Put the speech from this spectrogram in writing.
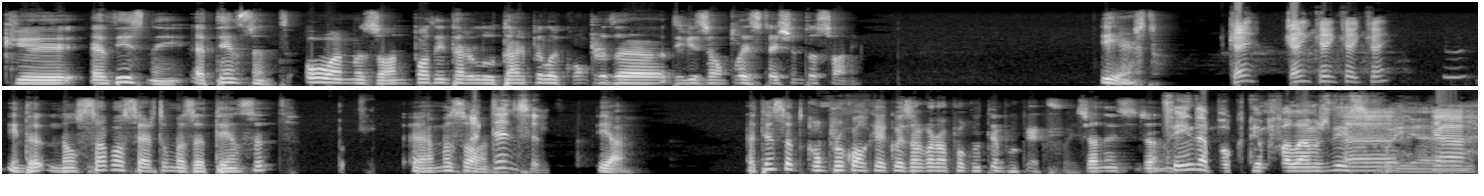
que a Disney, a Tencent ou a Amazon podem estar a lutar pela compra da divisão PlayStation da Sony. E esta? Quem? Quem? Quem? Quem? Quem? Ainda não se sabe ao certo, mas a Tencent, a Amazon, A Tencent. yeah. a Tencent comprou qualquer coisa agora há pouco tempo. O que é que foi? Já nem, já nem Sim, ainda há pouco tempo falámos disso. Ah, foi a. já.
